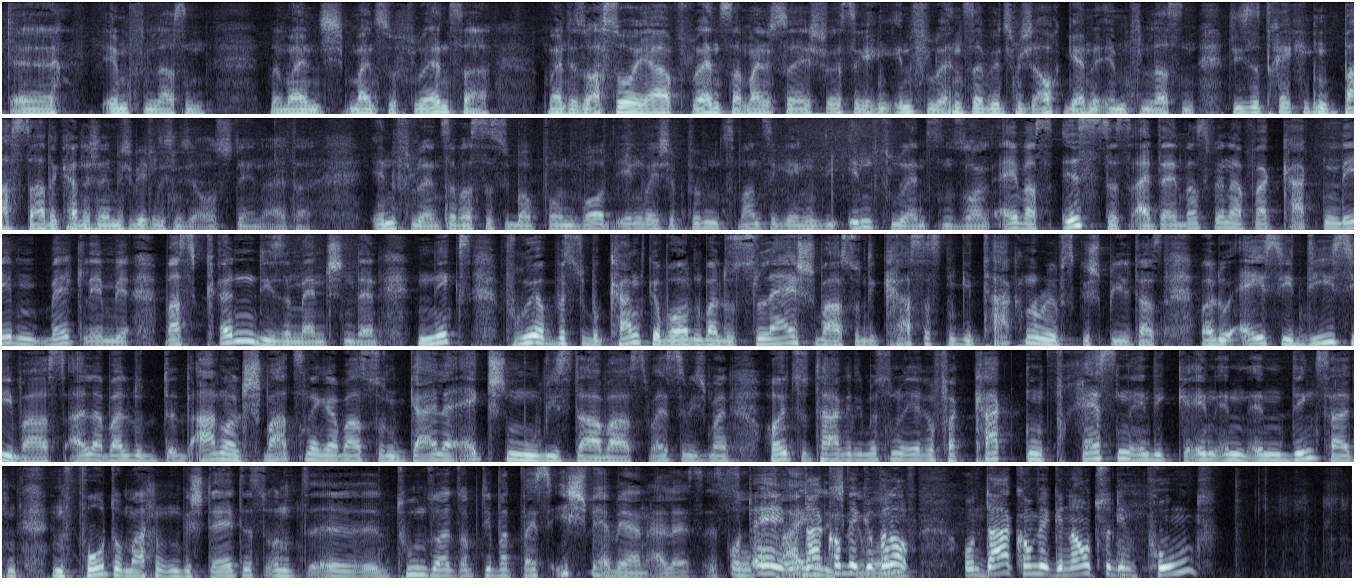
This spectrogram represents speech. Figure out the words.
äh, impfen lassen. Da meinte ich, meinst du Fluenza? Meinte so, ach so, ja, Fluenza. Meine ich so, ey, Schwester, gegen Influenza würde ich mich auch gerne impfen lassen. Diese dreckigen Bastarde kann ich nämlich wirklich nicht ausstehen, Alter. Influencer, was ist das überhaupt für ein Wort? Irgendwelche 25-Jährigen, die influenzen sollen. Ey, was ist das, Alter? In was für einer verkackten Leben, Welt leben wir? Was können diese Menschen denn? Nix. Früher bist du bekannt geworden, weil du Slash warst und die krassesten Gitarrenriffs gespielt hast, weil du ACDC warst, Alter, weil du Arnold Schwarzenegger warst und ein geiler Action-Movie-Star warst. Weißt du, wie ich meine? Heutzutage, die müssen nur ihre verkackten Fressen in die in, in, in Dings halten, ein Foto machen, ein gestelltes und äh, tun so, als ob die was weiß ich wer wären, Alter. Es ist Und so ey, und da kommen wir, geworden. auf, und da kommen wir genau zu dem Punkt,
